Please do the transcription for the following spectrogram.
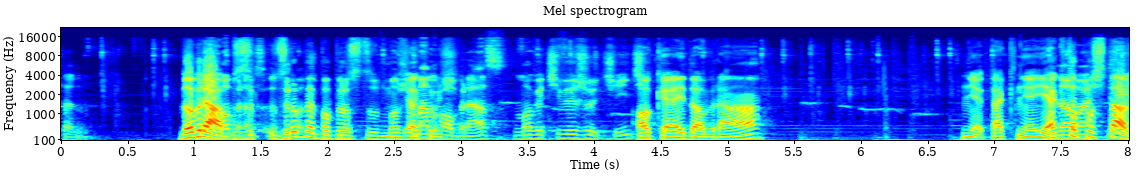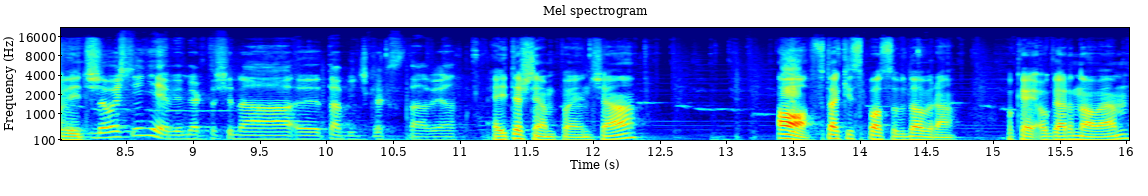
ten. Dobra, Obraz, z- zróbmy po prostu może Ja mam jakąś... obraz, mogę ci wyrzucić. Okej, dobra. Nie, tak nie. Jak No to właśnie- postawić? No właśnie nie wiem jak to się na y, tabliczkach stawia. Ej, też nie mam pojęcia. O, w taki sposób, dobra. Okej, ogarnąłem.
